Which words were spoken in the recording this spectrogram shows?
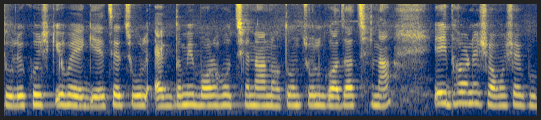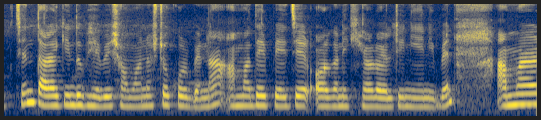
চুলে খুশকি হয়ে গিয়েছে, চুল একদমই বড় হচ্ছে না, নতুন চুল গজাচ্ছে না, এই ধরনের সমস্যায় ভুগছেন, তারা কিন্তু ভেবে সময় নষ্ট করবেন না। আমাদের পেজের অর্গানিক হেয়ার অয়েলটি নিয়ে নেবেন। আমার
